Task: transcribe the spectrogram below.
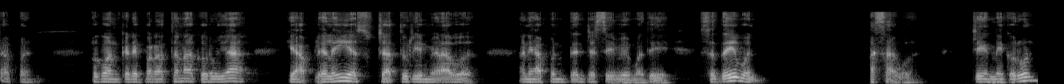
तर आपण भगवानकडे प्रार्थना करूया की आपल्यालाही असं चातुर्य मिळावं आणि आपण त्यांच्या सेवेमध्ये सदैव असावं जेणेकरून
